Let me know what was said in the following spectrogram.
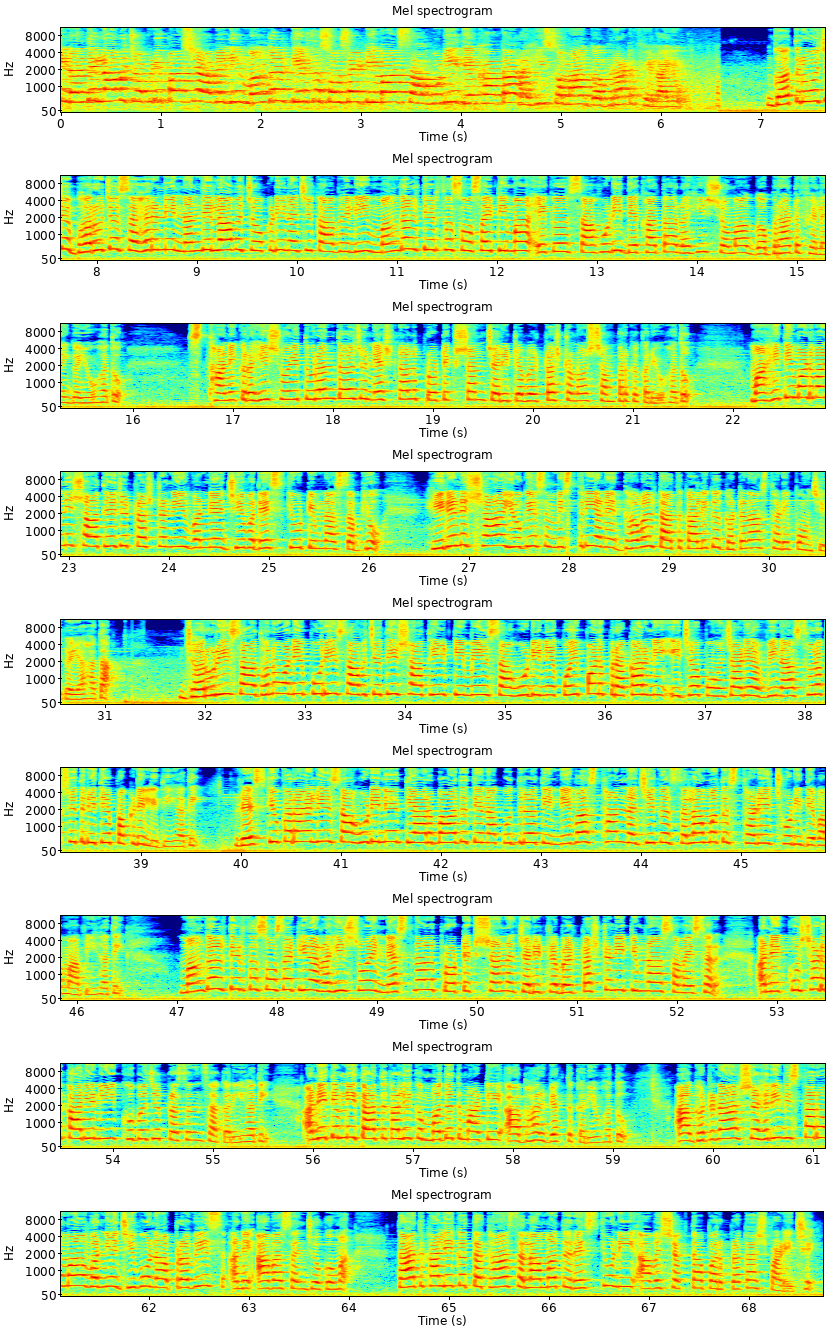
સુરતની નંદીલાલ ચોકડી પાસે આવેલી મંગલ તીર્થ સોસાયટીમાં સાહુડી દેખાતા રહીશોમાં ગભરાટ ફેલાયો. ગતરોજ ભરૂચ શહેરની નંદીલાવ ચોકડી નજીક આવેલી મંગલ તીર્થ સોસાયટીમાં એક સાહુડી દેખાતા રહીશોમાં ગભરાટ ફેલાઈ ગયો હતો. સ્થાનિક રહીશોએ તુરંત જ નેશનલ પ્રોટેક્શન ચેરિટેબલ ટ્રસ્ટનો સંપર્ક કર્યો હતો. માહિતી મળવાની સાથે જ ટ્રસ્ટની વન્યજીવ રેસ્ક્યુ ટીમના સભ્યો હિરેન શાહ, યોગેશ મિસ્ત્રી અને ધવલ તાત્કાલિક ઘટના સ્થળે પહોંચી ગયા હતા. જરૂરી સાધનો અને પૂરી સાવચેતી સાથે ટીમે સાહુડીને કોઈ પણ પ્રકારની ઈજા પહોંચાડ્યા વિના સુરક્ષિત રીતે પકડી લીધી હતી. રેસ્ક્યુ કરાયેલી સાહુડીને ત્યારબાદ તેના કુદરતી નિવાસસ્થાન નજીક સલામત સ્થળે છોડી દેવામાં આવી હતી. મંગલ તીર્થ સોસાયટીના રહીશોએ નેશનલ પ્રોટેક્શન ચેરિટેબલ ટ્રસ્ટની ટીમના સમયસર અને કુશળ કાર્યની ખૂબ જ પ્રશંસા કરી હતી અને તેમની તાત્કાલિક મદદ માટે આભાર વ્યક્ત કર્યો હતો. આ ઘટના શહેરી વિસ્તારોમાં વન્યજીવોના પ્રવેશ અને આવા સંજોગોમાં તાત્કાલિક તથા સલામત રેસ્ક્યુની આવશ્યકતા પર પ્રકાશ પાડે છે.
